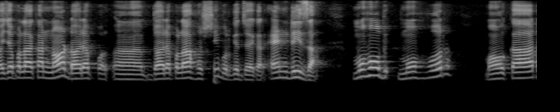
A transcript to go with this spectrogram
অজপলাকার ন ডয়রাপ ডয়রাপলা হস্যি বর্গের জয়কার অ্যান্ড্রিজা মোহ মোহর মহকার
